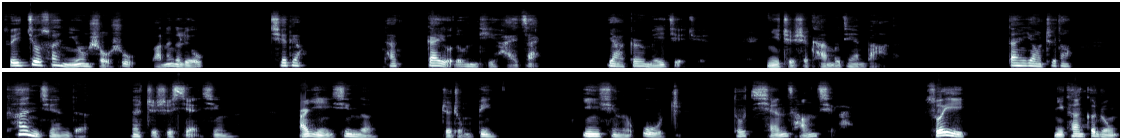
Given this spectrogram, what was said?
所以，就算你用手术把那个瘤切掉，它该有的问题还在，压根儿没解决，你只是看不见罢了。但要知道，看见的那只是显性的，而隐性的这种病、阴性的物质都潜藏起来。所以，你看各种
